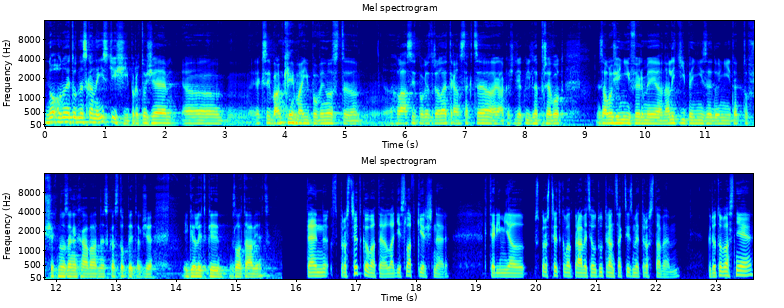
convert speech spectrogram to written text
No ono je to dneska nejistější, protože eh, jak si banky mají povinnost hlásit podezřelé transakce a každý takovýhle převod založení firmy a nalití peníze do ní, tak to všechno zanechává dneska stopy, takže igelitky zlatá věc. Ten zprostředkovatel Ladislav Kiršner, který měl zprostředkovat právě celou tu transakci s metrostavem, kdo to vlastně je?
